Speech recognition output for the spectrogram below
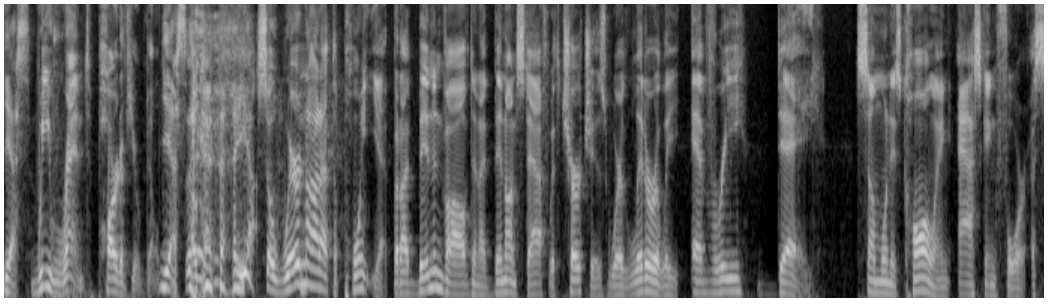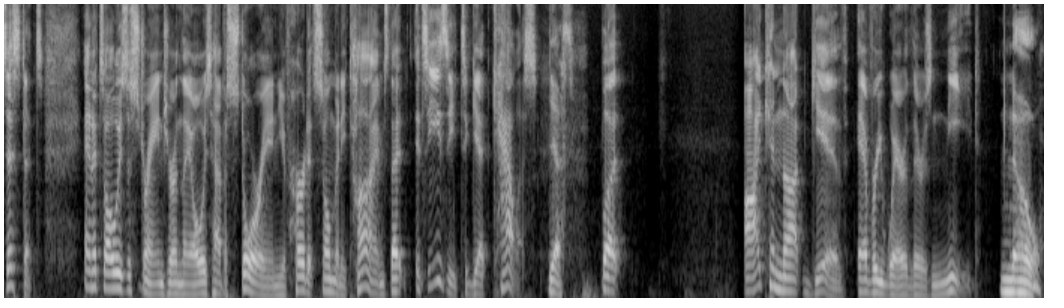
Yes. We rent part of your building. Yes. Okay. yeah. So we're not at the point yet, but I've been involved and I've been on staff with churches where literally every day someone is calling asking for assistance. And it's always a stranger and they always have a story and you've heard it so many times that it's easy to get callous. Yes. But I cannot give everywhere there's need. No.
